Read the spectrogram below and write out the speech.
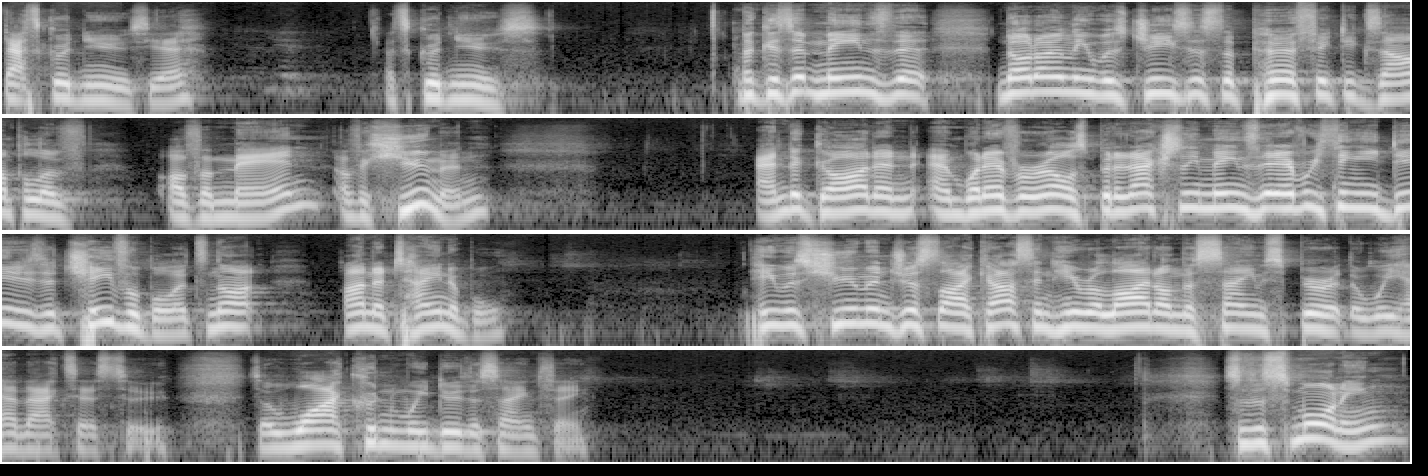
That's good news, yeah? That's good news. Because it means that not only was Jesus the perfect example of, of a man, of a human, and a God and, and whatever else, but it actually means that everything he did is achievable. It's not unattainable. He was human just like us, and he relied on the same spirit that we have access to. So, why couldn't we do the same thing? So, this morning,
